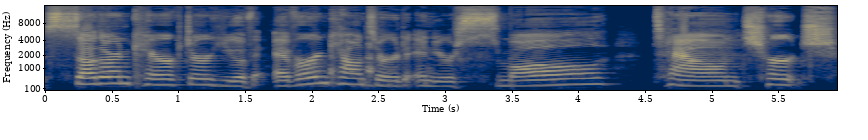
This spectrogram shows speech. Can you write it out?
southern character you have ever encountered in your small town church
